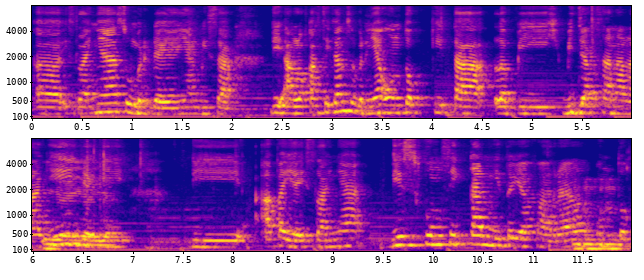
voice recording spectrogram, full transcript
eh, istilahnya sumber daya yang bisa dialokasikan sebenarnya untuk kita lebih bijaksana lagi Iya, iya, jadi di apa ya istilahnya disfungsikan gitu ya Farel Hmm, hmm. untuk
